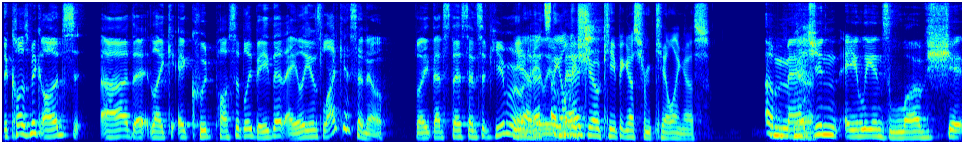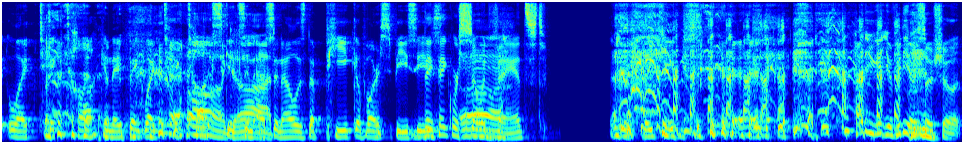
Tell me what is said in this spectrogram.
The cosmic odds are that like it could possibly be that aliens like SNL. Like that's their sense of humor. Yeah, on that's the only Imagine- show keeping us from killing us. Imagine aliens love shit like TikTok and they think like TikTok Oh, skits God. and SNL is the peak of our species. They think we're so advanced. How do you get your videos so short?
